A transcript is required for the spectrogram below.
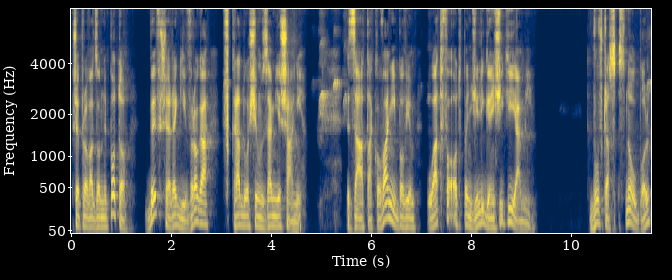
przeprowadzony po to, by w szeregi wroga wkradło się zamieszanie. Zaatakowani bowiem łatwo odpędzili gęsi kijami. Wówczas Snowball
